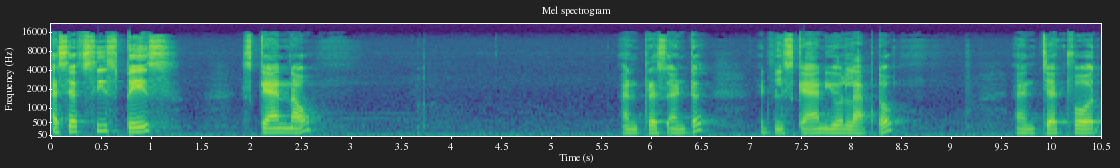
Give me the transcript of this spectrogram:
Sfc space scan now and press enter. It will scan your laptop and check for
